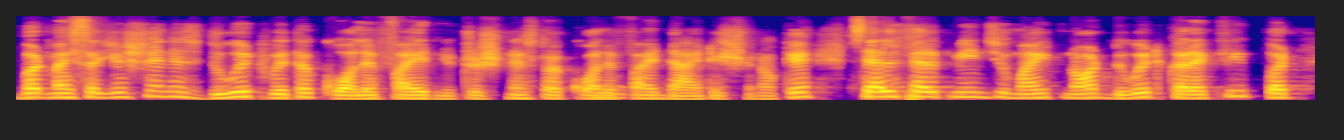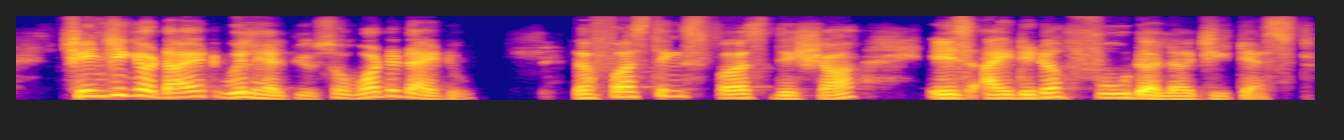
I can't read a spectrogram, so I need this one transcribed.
but my suggestion is do it with a qualified nutritionist or qualified mm-hmm. dietitian. Okay. Self help means you might not do it correctly, but changing your diet will help you. So what did I do? The first things first, Disha, is I did a food allergy test.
